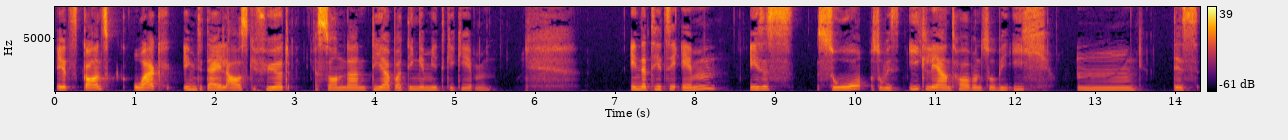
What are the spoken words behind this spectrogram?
jetzt ganz arg im Detail ausgeführt, sondern dir ein paar Dinge mitgegeben. In der TCM ist es so, so wie es ich gelernt habe und so wie ich mh, mm, das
